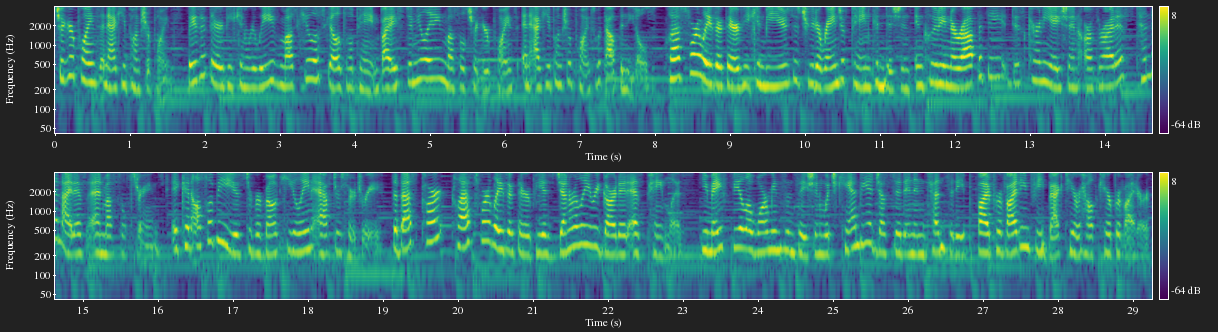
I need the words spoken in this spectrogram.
Trigger points and acupuncture points. Laser therapy can relieve musculoskeletal pain by stimulating muscle trigger points and acupuncture points without the needles. Class 4 laser therapy can be used to treat a range of pain conditions, including neuropathy, disc herniation, arthritis, tendonitis, and muscle strains. It can also be used to promote healing after surgery. The best part? Class 4 laser therapy is generally regarded as painless. You may feel a warming sensation which can be adjusted in intensity by providing feedback to your healthcare provider.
